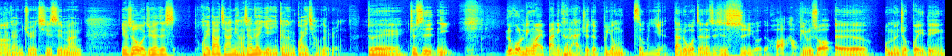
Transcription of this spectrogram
侣的感觉，其实蛮有时候我觉得这是回到家，你好像在演一个很乖巧的人。对，就是你如果另外一半你可能还觉得不用这么严，但如果真的只是室友的话，好，比如说呃，我们就规定。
